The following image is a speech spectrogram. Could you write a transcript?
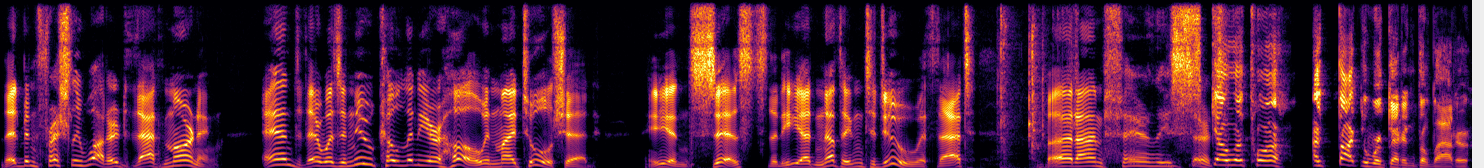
They'd been freshly watered that morning, and there was a new collinear hoe in my tool shed. He insists that he had nothing to do with that, but I'm fairly certain. Skeletor, I thought you were getting the ladder.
